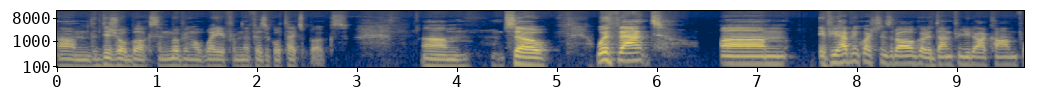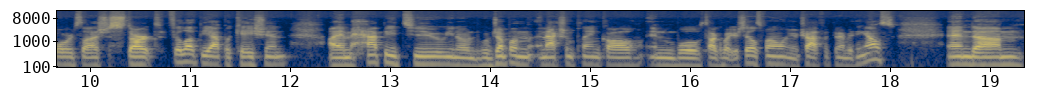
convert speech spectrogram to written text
um, the digital books and moving away from the physical textbooks um, so with that um, if you have any questions at all, go to doneforyou.com forward slash start, fill out the application. I am happy to, you know, we'll jump on an action plan call and we'll talk about your sales funnel and your traffic and everything else. And um,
